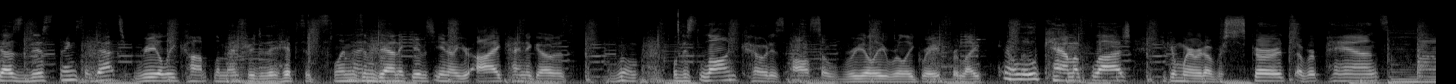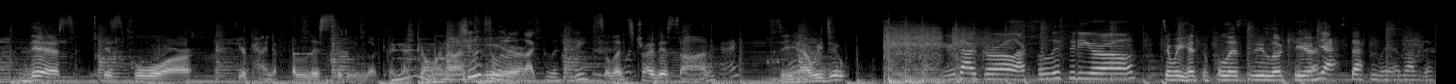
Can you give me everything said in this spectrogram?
does this thing, so that's really complementary to the hips. It slims them down. It gives, you know, your eye kind of goes, boom. Well, this long coat is also really, really great for like, you know, a little camouflage. You can wear it over skirts, over pants. This is for your kind of Felicity look I got going on She looks here. a little like Felicity. So let's try this on. Okay. See how we do. Here's our girl, our Felicity girl. Did we hit the Felicity look here? Yes, definitely. I love this.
